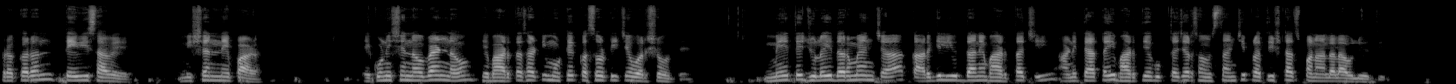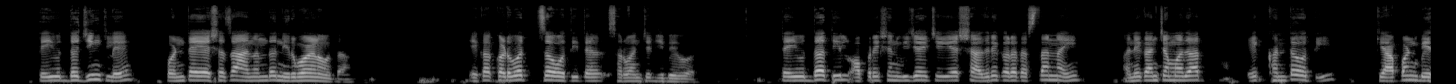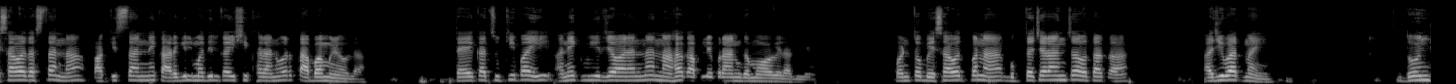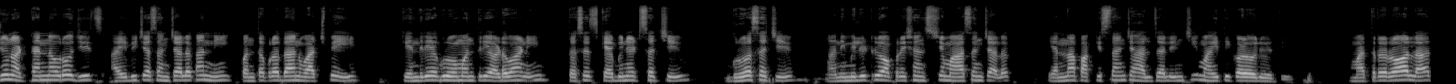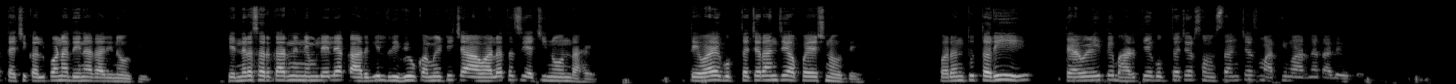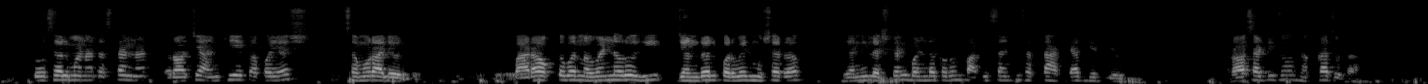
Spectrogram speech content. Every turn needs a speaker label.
Speaker 1: प्रकरण तेविसावे. मिशन नेपाळ. एकोणीसशे नव्याण्णव हे भारतासाठी मोठे कसोटीचे वर्ष होते. मे ते जुलै दरम्यानच्या कारगिल युद्धाने भारताची आणि त्यातही भारतीय गुप्तचर संस्थांची प्रतिष्ठाच पणाला लावली होती. ते युद्ध जिंकले पण त्या यशाचा आनंद निर्भळ नव्हता. एका कडवत चव होती त्या सर्वांच्या जिभेवर. त्या युद्धातील ऑपरेशन विजयचे यश साजरे करत असतानाही अनेकांच्या मनात एक खंत होती की आपण बेसावत असताना पाकिस्तानने कारगिलमधील काही शिखरांवर ताबा मिळवला. त्या एका चुकीपायी अनेक वीर जवानांना नाहक आपले प्राण गमवावे लागले. पण तो बेसावतपणा गुप्तचरांचा होता का? अजिबात नाही. दोन जून अठ्ठ्याण्णव रोजीच आयबीच्या संचालकांनी पंतप्रधान वाजपेयी केंद्रीय गृहमंत्री अडवाणी तसेच कॅबिनेट सचिव गृहसचिव आणि मिलिटरी ऑपरेशन्सचे महासंचालक यांना पाकिस्तानच्या हालचालींची माहिती कळवली होती. मात्र रॉला त्याची कल्पना देण्यात आली नव्हती. केंद्र सरकारने नेमलेल्या कारगिल रिव्ह्यू कमिटीच्या अहवालातच याची नोंद आहे. तेव्हा हे गुप्तचरांचे अपयश नव्हते. परंतु तरीही त्यावेळी ते भारतीय गुप्तचर संस्थांच्याच माथी मारण्यात आले होते. तो सलमानात असतानाच रॉचे आणखी एक अपयश समोर आले होते. बारा ऑक्टोबर नव्याण्णव रोजी जनरल परवेज मुशर्रफ यांनी लष्करी बंड करून पाकिस्तानची सत्ता हत्यात घेतली होती. रॉसाठी तो धक्काच होता.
